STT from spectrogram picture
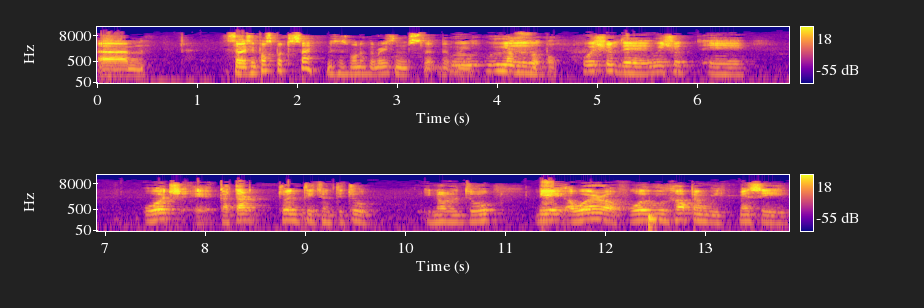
Um, so it's impossible to say. This is one of the reasons that, that we, we, we love will- football. we should uh, we should uh, watch uh, Qatar 2022 in order to be aware of what would happen with Messi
